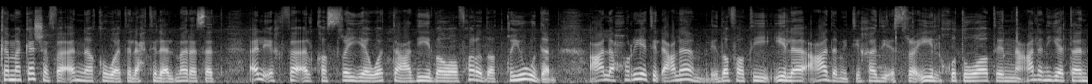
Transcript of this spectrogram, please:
كما كشف أن قوات الاحتلال مارست الإخفاء القسري والتعذيب وفرضت قيودا على حرية الإعلام بالإضافة إلى عدم اتخاذ إسرائيل خطوات علنية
